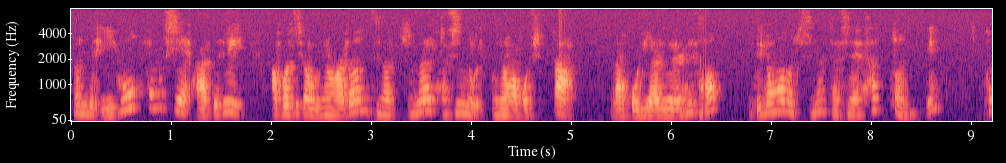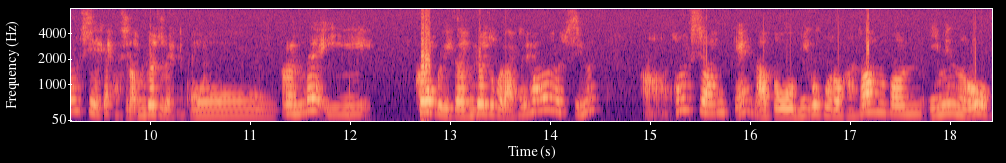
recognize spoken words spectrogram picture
그런데 이후 송 씨의 아들이 아버지가 운영하던 진화춘을 자신이 운영하고 싶다라고 이야기를 해서 이제 형원호 씨는 자신의 사촌인 송 씨에게 다시 넘겨주게 됩니다. 오, 그런데 이 그러고 이제 넘겨주고 나서 형원호 씨는 어, 송 씨와 함께 나도 미국으로 가서 한번 이민으로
